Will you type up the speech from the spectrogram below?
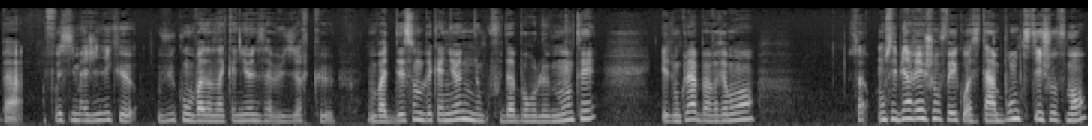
bah, faut s'imaginer que vu qu'on va dans un canyon, ça veut dire que on va descendre le canyon, donc faut d'abord le monter. Et donc là, bah vraiment, on s'est bien réchauffé quoi. C'était un bon petit échauffement.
